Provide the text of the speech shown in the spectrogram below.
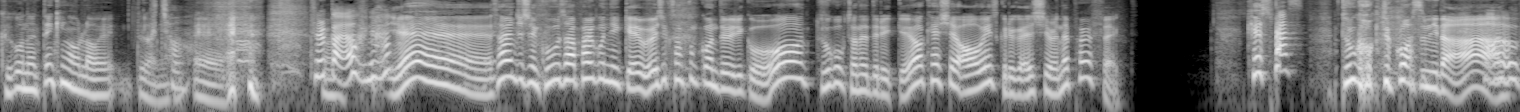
그거는 Thinking Out Loud 아닌가? 예. 들을까요, 그냥? 예. 사연 주신 9489님께 외식 상품권 드리고 두 곡 전해드릴게요. 캐시의 Always 그리고 에드 시런의 Perfect. 키스 팝스! 두 곡 듣고 왔습니다. 아유.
